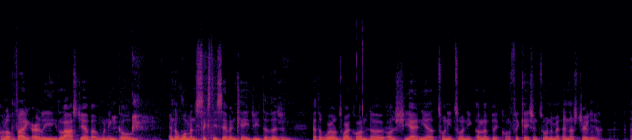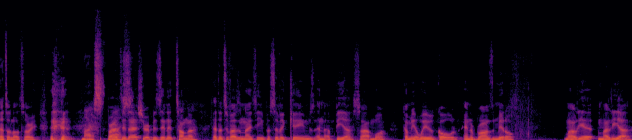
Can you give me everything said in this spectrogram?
qualifying early last year by winning gold in the women's 67 kg division at the World Taekwondo Oceania 2020 Olympic qualification tournament in Australia. That's a lot, sorry. Nice. Prior nice. to that, she represented Tonga at the 2019 Pacific Games in Apia, Samoa, coming away with gold and a bronze medal. Malia, Malia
